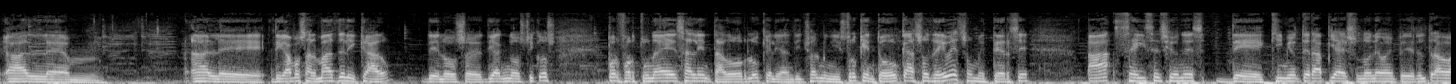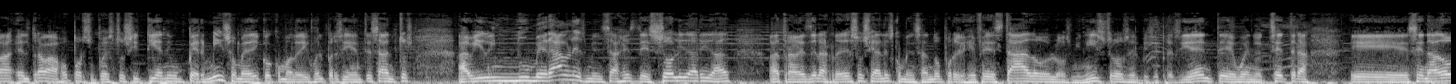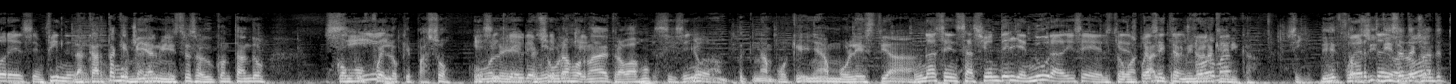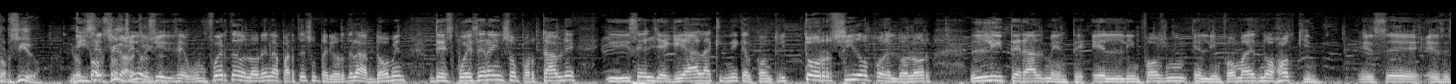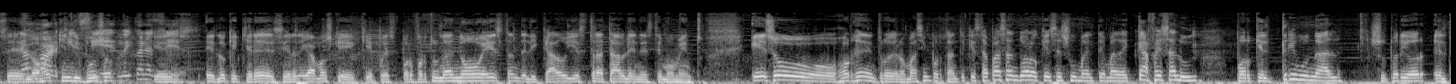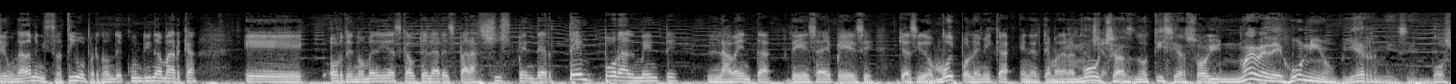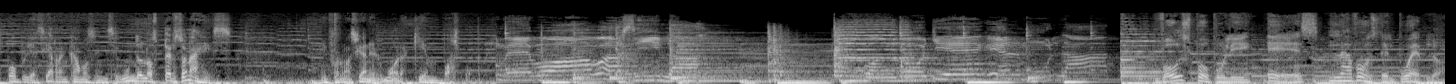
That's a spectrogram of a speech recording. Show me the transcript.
al, em, al digamos, al más delicado de los diagnósticos. Por fortuna es alentador lo que le han dicho al ministro, que en todo caso debe someterse a seis sesiones de quimioterapia. Eso no le va a impedir el, traba- el trabajo. Por supuesto, si tiene un permiso médico, como le dijo el presidente Santos. Ha habido innumerables mensajes de solidaridad a través de las redes sociales, comenzando por el jefe de Estado, los ministros, el vicepresidente, bueno, etcétera, eh, senadores, en fin. La carta que envía el ministro de Salud contando cómo Sí. fue lo que pasó. Es Cómo le empezó mire, una porque- jornada de trabajo. Sí, señor. Una, pequeña molestia. Una sensación de llenura, dice él, que después se terminó la clínica. Sí, Dice, fuerte torci- dice textualmente torcido. Dice torcido, sí, dice un fuerte dolor en la parte superior del abdomen, después era insoportable y dice llegué a la clínica del country torcido por el dolor literalmente. El linfoma, el linfoma es no Hodgkin. Ese, es ese no, sí, difuso, que es, es lo que quiere decir, digamos, que, que pues por fortuna no es tan delicado y es tratable en este momento. Eso, Jorge, dentro de lo más importante que está pasando, a lo que se suma el tema de Café Salud, porque el Tribunal Superior, el Tribunal Administrativo, perdón, de Cundinamarca, eh, ordenó medidas cautelares para suspender temporalmente la venta de esa EPS, que ha sido muy polémica en el tema de la atención. Muchas noticias hoy, 9 de junio, viernes en Voz Populi. Así arrancamos en segundo los personajes. Información, el humor aquí en Voz Populi. me voy a vacilar Voz Populi es la voz del pueblo.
